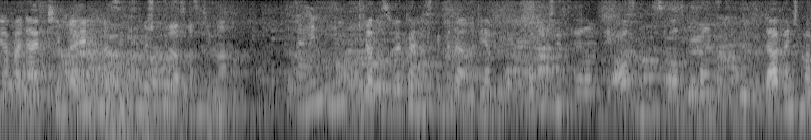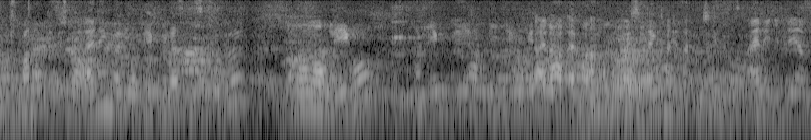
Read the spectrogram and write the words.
Ja, bei deinem Team da bin ich mal gespannt, ob die sich da einigen, weil die haben irgendwie was geskribbelt. Dann haben wir auch Lego. Und irgendwie haben die irgendwie, einer hat einfach angefangen, weil ich so denke, ihr seid ein Team, wir müssen eine Idee haben.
